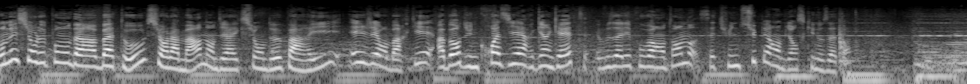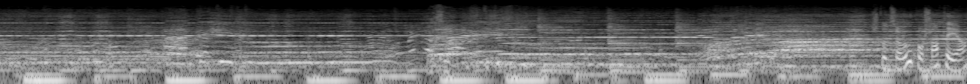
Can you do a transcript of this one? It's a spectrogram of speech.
On est sur le pont d'un bateau sur la Marne en direction de Paris et j'ai embarqué à bord d'une croisière guinguette. Vous allez pouvoir entendre, c'est une super ambiance qui nous attend. Je compte sur vous pour chanter. Hein.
